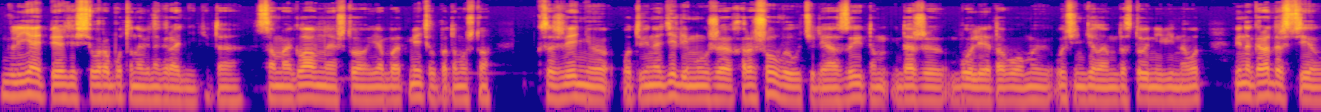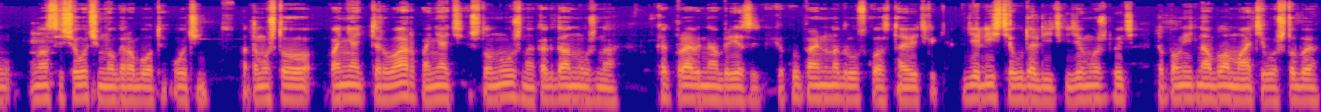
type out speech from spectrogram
Влияет прежде всего работа на винограднике. Это самое главное, что я бы отметил, потому что, к сожалению, от виноделия мы уже хорошо выучили азы, там, и даже более того, мы очень делаем достойные вина. Вот в виноградарстве у нас еще очень много работы, очень. Потому что понять тервар, понять, что нужно, когда нужно, как правильно обрезать, какую правильную нагрузку оставить, где листья удалить, где, может быть, дополнительно обломать его, чтобы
